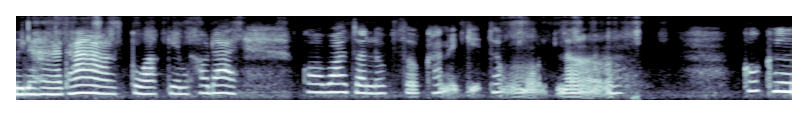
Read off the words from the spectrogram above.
ยนะคะถ้าตัวเกมเข้าได้ ก็ว่าจะลบเซิร์ฟคาเนกิทั้งหมดนะ ก็คือ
